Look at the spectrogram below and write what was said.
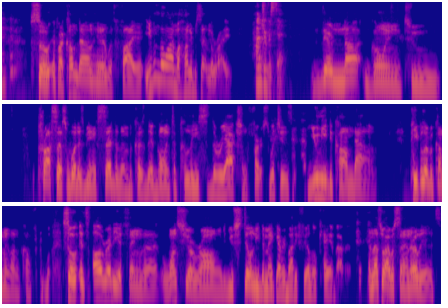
Mhm. So if I come down here with fire, even though I'm 100% in the right, Hundred percent. they're not going to process what is being said to them because they're going to police the reaction first, which is you need to calm down. People are becoming uncomfortable. So it's already a thing that once you're wronged, you still need to make everybody feel okay about it. And that's what I was saying earlier. It's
